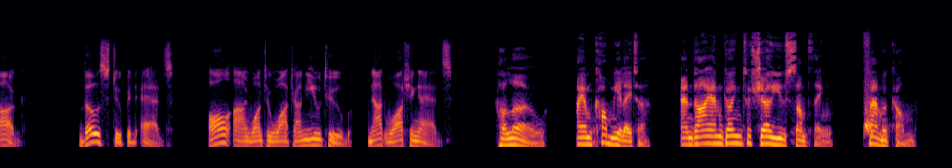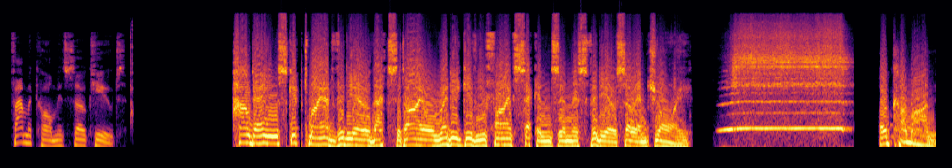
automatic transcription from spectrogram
Ugh. Those stupid ads. All I want to watch on YouTube, not watching ads. Hello. I am Comulator. And I am going to show you something. Famicom. Famicom is so cute. How dare you skipped my ad video that's it I already give you 5 seconds in this video so enjoy. Oh come on.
